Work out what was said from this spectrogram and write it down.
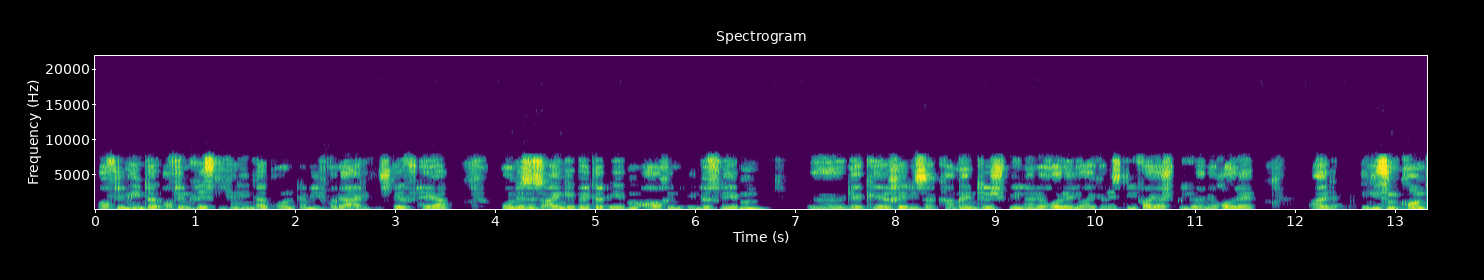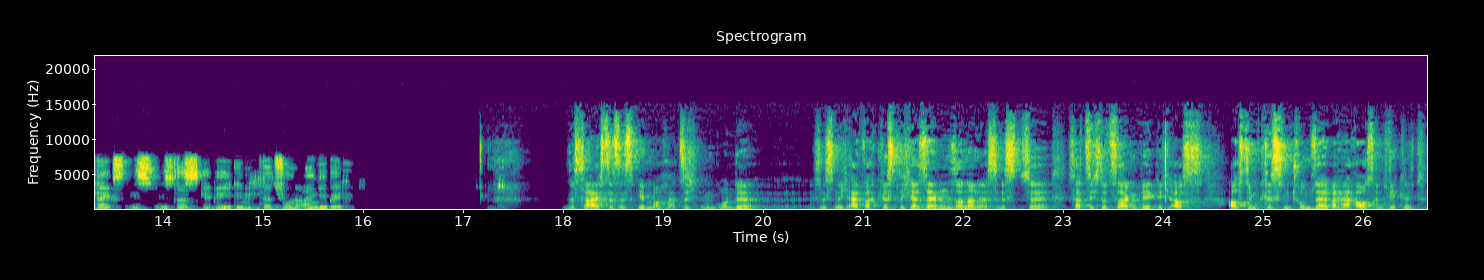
auf dem, Hinter, auf dem christlichen Hintergrund, nämlich von der Heiligen Schrift her. Und es ist eingebettet eben auch in, in das Leben äh, der Kirche. Die Sakramente spielen eine Rolle, die Eucharistiefeier spielt eine Rolle. In diesem Kontext ist, ist das Gebet, die Meditation eingebettet. Das heißt, es ist eben auch, hat sich im Grunde, es ist nicht einfach christlicher Zen, sondern es ist, äh, es hat sich sozusagen wirklich aus, aus dem Christentum selber heraus entwickelt.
